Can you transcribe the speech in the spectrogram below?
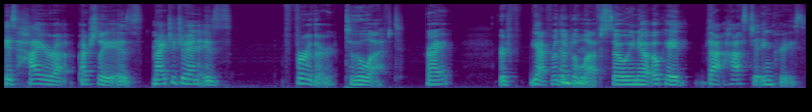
is higher up. Actually, is nitrogen is further to the left, right? Or yeah, further mm-hmm. to the left. So we know okay, that has to increase.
